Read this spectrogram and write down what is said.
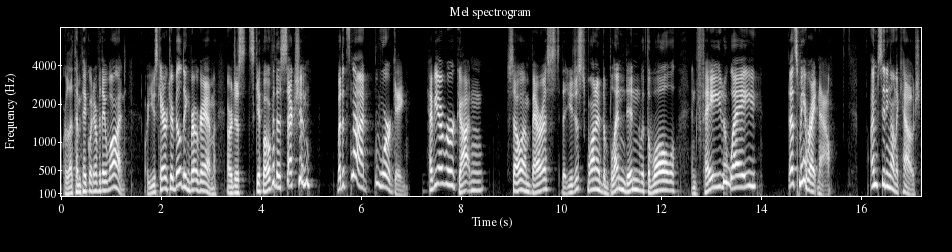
Or let them pick whatever they want? Or use character building program? Or just skip over this section? But it's not working. Have you ever gotten so embarrassed that you just wanted to blend in with the wall and fade away? That's me right now. I'm sitting on the couch,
